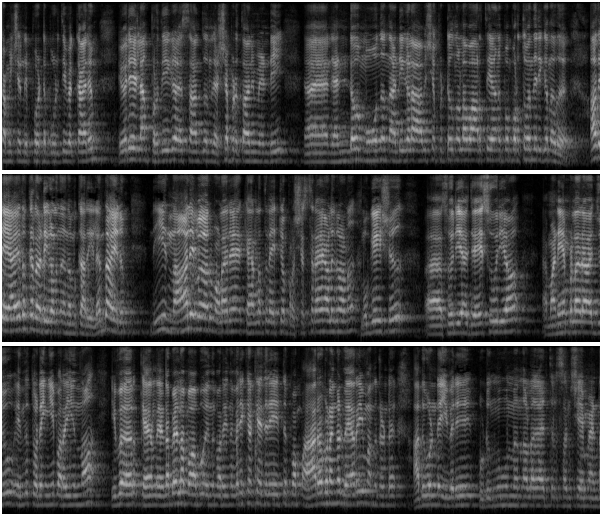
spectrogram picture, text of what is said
കമ്മീഷൻ റിപ്പോർട്ട് പൂഴ്ത്തി വെക്കാനും ഇവരെല്ലാം പ്രതീക സ്ഥാനത്ത് നിന്ന് രക്ഷപ്പെടുത്താനും വേണ്ടി രണ്ടോ മൂന്ന് നടികൾ ആവശ്യപ്പെട്ടു എന്നുള്ള വാർത്തയാണ് ഇപ്പം പുറത്തു വന്നിരിക്കുന്നത്. അത് ഏതൊക്കെ നടികളെന്ന് നമുക്കറിയില്ല. എന്തായാലും ഈ നാല് പേർ വളരെ കേരളത്തിലെ ഏറ്റവും പ്രശസ്തരായ ആളുകളാണ്. മുകേഷ് സൂര്യ ജയസൂര്യ മണിയമ്പിള രാജു എന്ന് തുടങ്ങി പറയുന്ന ഇവർ കേരള ഇടവേള ബാബു എന്ന് പറയുന്ന ഇവർക്കൊക്കെ എതിരായിട്ട് ഇപ്പം ആരോപണങ്ങൾ വേറെയും വന്നിട്ടുണ്ട്. അതുകൊണ്ട് ഇവർ കുടുങ്ങും എന്നുള്ള കാര്യത്തിൽ സംശയം വേണ്ട.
